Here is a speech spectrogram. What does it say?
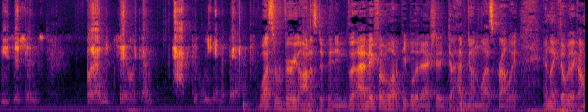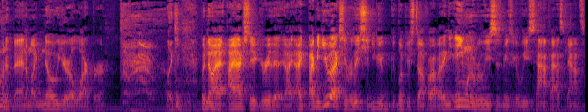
musicians, but I wouldn't say like I'm actively in a band. Well, that's a very honest opinion. I make fun of a lot of people that actually like, have done less, probably. And like they'll be like, "I'm in a band." I'm like, "No, you're a larper." like, but no, I, I actually agree that I, I, I mean, you actually release it. You could look your stuff up. I think anyone who releases music at least half-ass counts.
